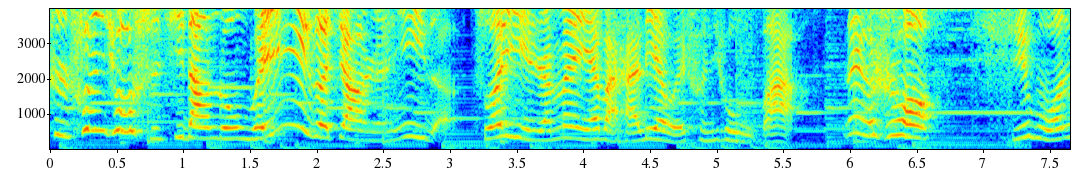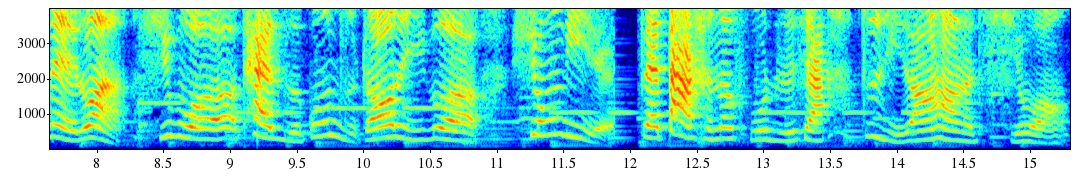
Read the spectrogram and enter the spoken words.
是春秋时期当中唯一一个讲仁义的，所以人们也把他列为春秋五霸。那个时候，齐国内乱，齐国太子公子昭的一个兄弟，在大臣的扶植下，自己当上了齐王。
